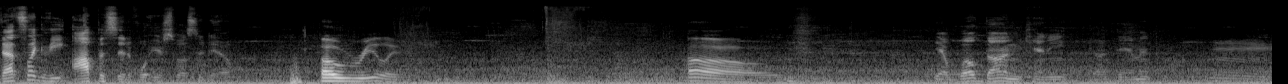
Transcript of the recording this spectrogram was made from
that's like the opposite of what you're supposed to do. Oh, really? Oh. Yeah, well done, Kenny. God damn it. Hmm.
